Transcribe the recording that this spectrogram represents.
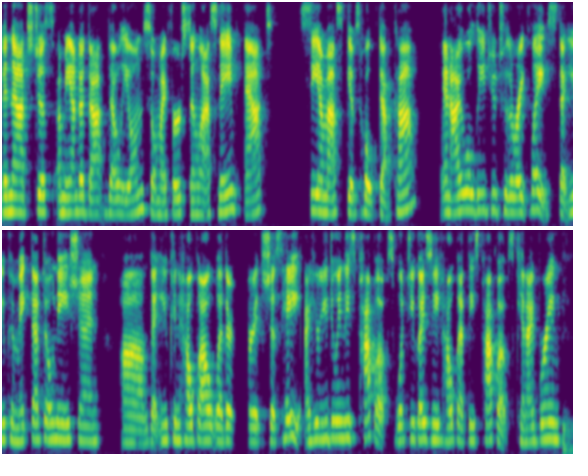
and that's just amanda.deleon. So my first and last name at cmsgiveshope.com. And I will lead you to the right place that you can make that donation, um, that you can help out, whether it's just, hey, I hear you doing these pop ups. What do you guys need help at these pop ups? Can I bring.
